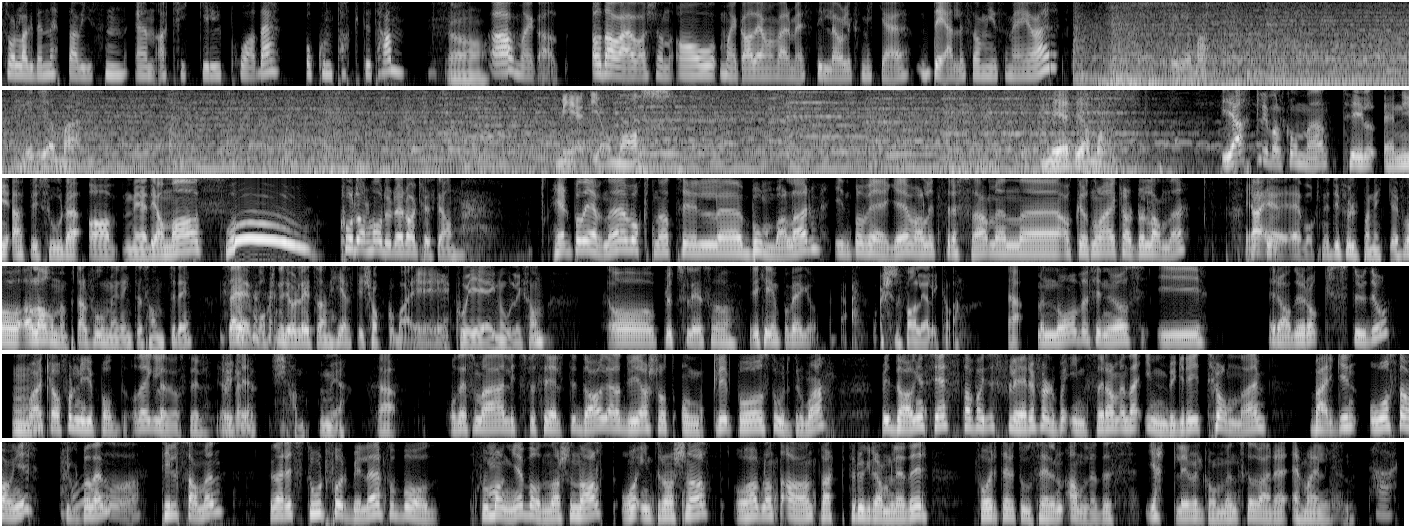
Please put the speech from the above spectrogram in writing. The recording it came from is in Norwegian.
så lagde Nettavisen en artikkel på det, og kontaktet han. Ja. Oh my god. Og da var jeg bare sånn Oh my god, jeg må være mer stille og liksom ikke dele så mye som jeg gjør. Mediamath. Mediamath. Mediamas. Mediamas. Hjertelig velkommen til en ny episode av Mediamas. Hvordan har du det i dag, Christian? Helt på det jevne. Våkna til uh, bombealarm. Inn på VG. Var litt stressa, men eh, akkurat nå har jeg klart å lande. Helt jeg, jeg våknet i full panikk, for alarmen på telefonen min ringte samtidig. Så jeg våknet jo litt sånn helt i sjokk og bare "Eh, Hvor er jeg nå, liksom? Og plutselig så gikk jeg inn på VG, og nei, det var ikke så farlig allikevel. Ja, men nå befinner vi oss i Radio Rocks studio Mm. og er klar for ny pod, og det gleder vi oss til. Gjør vi Jeg ikke? kjempemye. Ja. Og det som er litt spesielt i dag, er at vi har slått ordentlig på stortromma. Fordi dagens gjest har faktisk flere følgere på Instagram enn det er innbyggere i Trondheim, Bergen og Stavanger. Fikk på den. Til sammen. Hun er et stort forbilde for, både, for mange, både nasjonalt og internasjonalt, og har blant annet vært programleder for TV2-serien Annerledes. Hjertelig velkommen skal du være, Emma Ellingsen. Takk.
